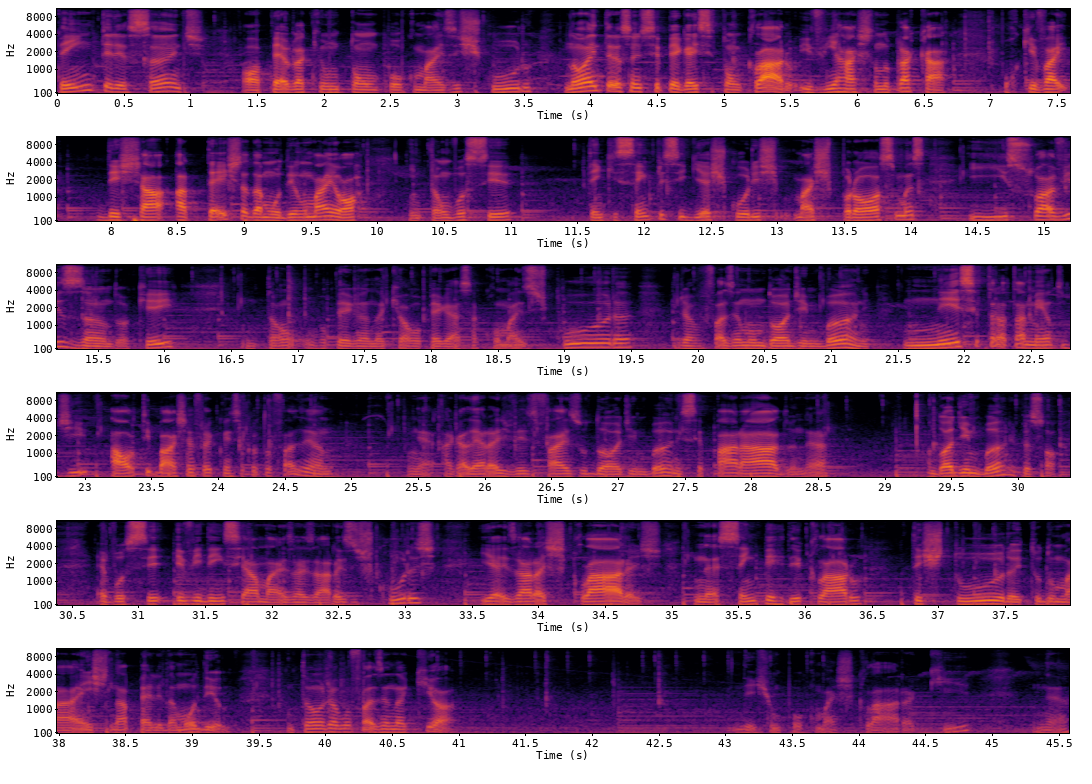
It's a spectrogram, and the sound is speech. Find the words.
bem interessante Ó, pego aqui um tom um pouco mais escuro. Não é interessante você pegar esse tom claro e vir arrastando para cá, porque vai deixar a testa da modelo maior. Então você tem que sempre seguir as cores mais próximas e ir suavizando, ok? Então, vou pegando aqui, ó, vou pegar essa cor mais escura, já vou fazendo um Dodge and Burn nesse tratamento de alta e baixa frequência que eu tô fazendo. Né? A galera às vezes faz o Dodge and Burn separado, né? O Dodge and Burn, pessoal, é você evidenciar mais as áreas escuras e as áreas claras, né, sem perder, claro, textura e tudo mais na pele da modelo. Então eu já vou fazendo aqui, ó. Deixa um pouco mais claro aqui, né?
